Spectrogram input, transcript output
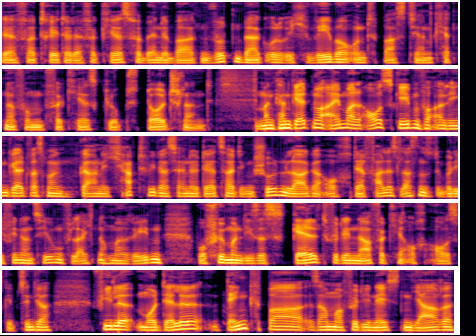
der Vertreter der Verkehrsverbände Baden-Württemberg Ulrich Weber und Bastian Kettner vom Verkehrsclub Deutschland. Man kann Geld nur einmal ausgeben, vor allen Dingen Geld, was man gar nicht hat, wie das in der derzeitigen Schuldenlage auch der Fall ist. Lassen Sie uns über die Finanzierung vielleicht nochmal reden, wofür man dieses Geld für den Nahverkehr auch ausgibt. Sind ja viele Modelle denkbar, sagen wir mal, für die nächsten Jahre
